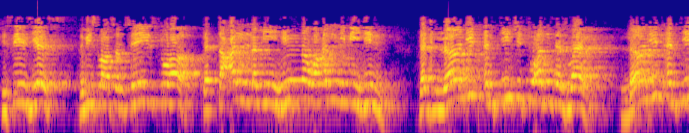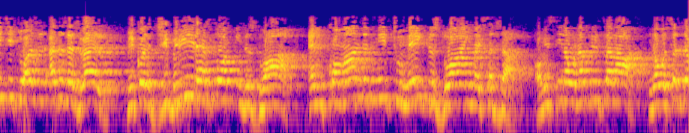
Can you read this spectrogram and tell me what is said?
She says yes. Nabi sallallahu says to her that ta'allamihinna wa'allimihin. That learn it and teach it to others as well. Learn it and teach it to others as well. Because Jibreel has taught me this dua and commanded me to make this dua in my sajda. Obviously in our nafil salah, in our sajda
